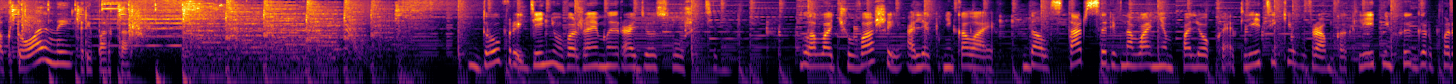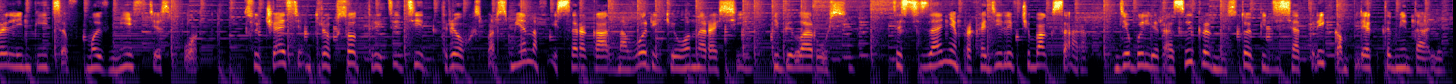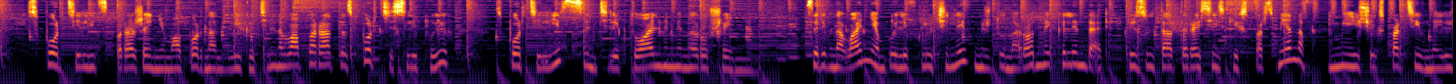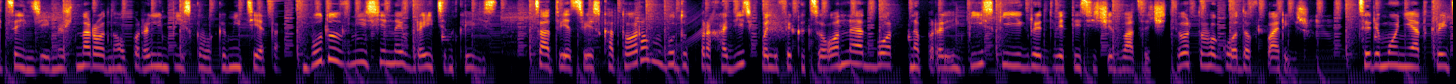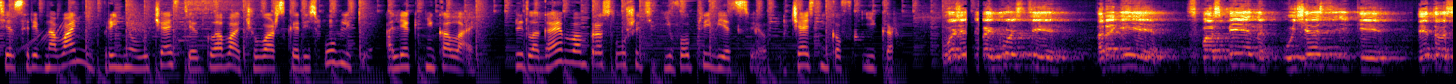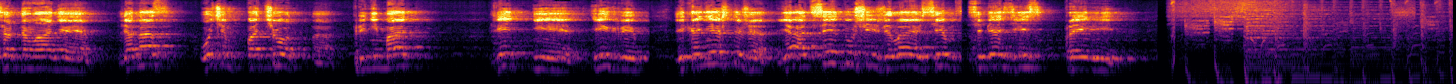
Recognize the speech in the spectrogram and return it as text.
Актуальный репортаж. Добрый день, уважаемые радиослушатели. Глава Чувашии Олег Николаев дал старт соревнованиям по легкой атлетике в рамках летних игр паралимпийцев «Мы вместе спорт» с участием 333 спортсменов из 41 региона России и Беларуси. Состязания проходили в Чебоксарах, где были разыграны 153 комплекта медалей. Спорте лиц с поражением опорно-двигательного аппарата, спорте слепых, спорте лиц с интеллектуальными нарушениями. Соревнования были включены в международный календарь. Результаты российских спортсменов, имеющих спортивные лицензии Международного паралимпийского комитета, будут внесены в рейтинг-лист, в соответствии с которым будут проходить квалификационный отбор на Паралимпийские игры 2024 года в Париже. В церемонии открытия соревнований принял участие глава Чувашской республики Олег Николаев. Предлагаем вам прослушать его приветствие участников игр. Уважаемые гости, дорогие спортсмены, участники этого соревнования, для нас очень почетно принимать летние игры. И, конечно же, я от всей души желаю всем себя здесь проявить.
